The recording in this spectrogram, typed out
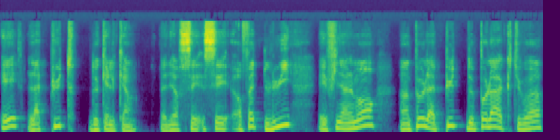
est la pute de quelqu'un. C'est-à-dire, c'est, c'est, en fait, lui est finalement un peu la pute de Polak, tu vois.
